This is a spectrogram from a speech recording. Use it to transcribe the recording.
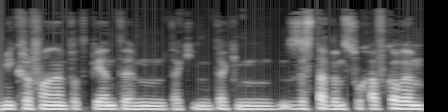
mikrofonem podpiętym, takim, takim zestawem słuchawkowym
